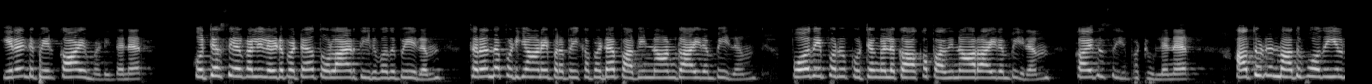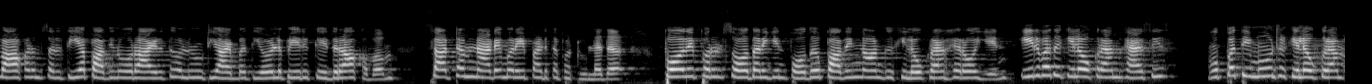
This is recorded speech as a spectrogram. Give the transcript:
இரண்டு பேர் காயமடைந்தனர். குற்ற செயல்களில் ஈடுபட்ட தொள்ளாயிரத்தி இருபது பேரும் திறந்தபடியானை பிறப்பிக்கப்பட்ட பதினான்காயிரம் பேரும் போதைப்பொருள் குற்றங்களுக்காக பதினாறாயிரம் பேரும் கைது செய்யப்பட்டுள்ளனர். அத்துடன் மதுபோதையில் வாகனம் செலுத்திய பதினோராயிரத்து எழுநூற்றி ஐம்பத்தி ஏழு பேருக்கு எதிராகவும் சட்டம் நடைமுறைப்படுத்தப்பட்டுள்ளது. போதைப்பொருள் சோதனையின் போது பதினான்கு கிலோகிராம் ஹெரோயின் இருபது கிலோகிராம் ஹாசிஸ் முப்பத்தி மூன்று கிலோகிராம்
